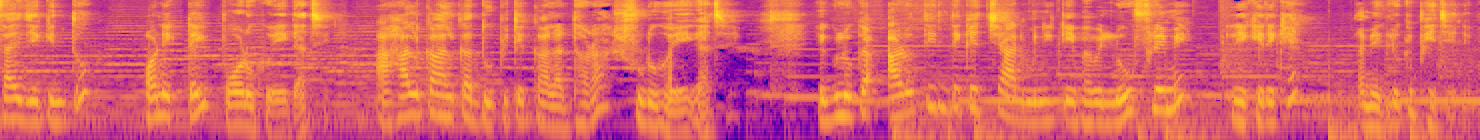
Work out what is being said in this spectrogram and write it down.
সাইজে কিন্তু অনেকটাই বড় হয়ে গেছে আর হালকা হালকা দু পিঠে কালার ধরা শুরু হয়ে গেছে। এগুলোকে আরও তিন থেকে চার মিনিট এভাবে লো ফ্লেমে রেখে রেখে আমি এগুলোকে ভেজে নেব।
